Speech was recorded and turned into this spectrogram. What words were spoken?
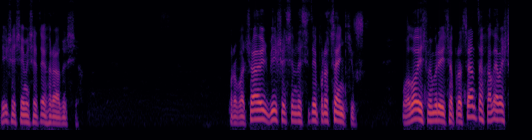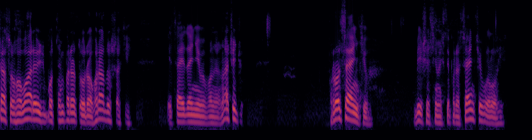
більше 70 градусів. Пробачають більше 70%. Вологість вимірюється в процентах, але весь час оговарюють, бо температура в градусах і, і день не випадає. Значить, процентів, більше 70% вологість.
